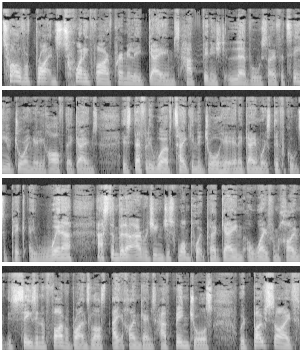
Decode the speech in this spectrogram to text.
12 of Brighton's 25 Premier League games have finished level, so if a team are drawing nearly half their games, it's definitely worth taking the draw here in a game where it's difficult to pick a winner. Aston Villa averaging just one point per game away from home this season, and five of Brighton's last eight home games have been draws, with both sides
